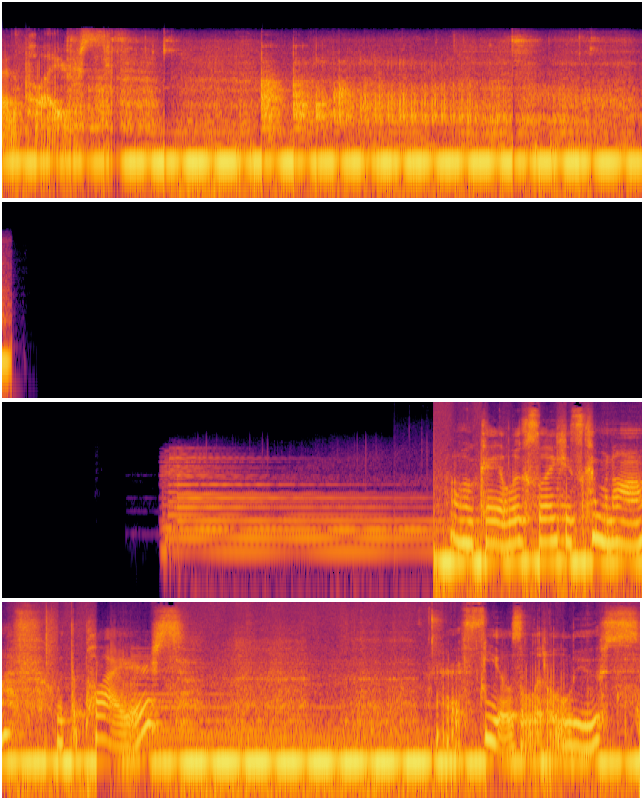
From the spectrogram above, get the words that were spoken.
Try the pliers. Okay, it looks like it's coming off with the pliers. It feels a little loose.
